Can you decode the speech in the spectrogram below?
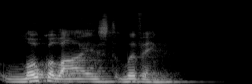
localized living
